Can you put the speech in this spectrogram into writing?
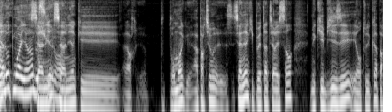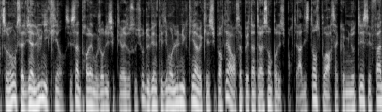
un autre moyen de suivre. C'est un lien qui est. Alors, pour moi, à partir, c'est un lien qui peut être intéressant, mais qui est biaisé, et en tous les cas, à partir du moment où ça devient l'unique lien. C'est ça le problème aujourd'hui, c'est que les réseaux sociaux deviennent quasiment l'unique lien avec les supporters. Alors, ça peut être intéressant pour des supporters à distance, pour avoir sa communauté, ses fans,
